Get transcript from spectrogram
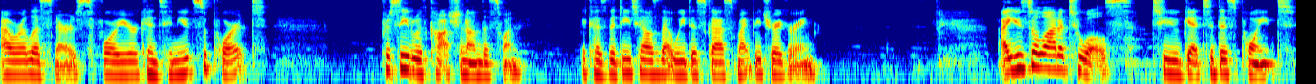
our listeners, for your continued support, proceed with caution on this one because the details that we discuss might be triggering. I used a lot of tools to get to this point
